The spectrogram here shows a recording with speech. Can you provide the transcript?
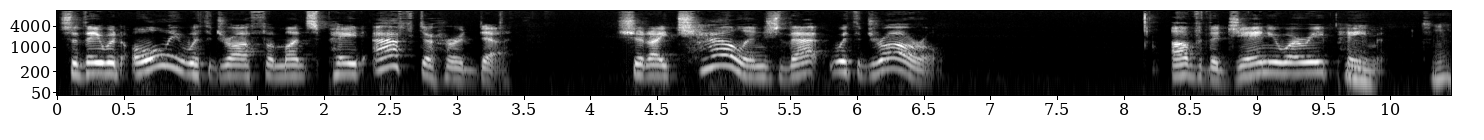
So they would only withdraw for months paid after her death. Should I challenge that withdrawal of the January payment? Mm.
